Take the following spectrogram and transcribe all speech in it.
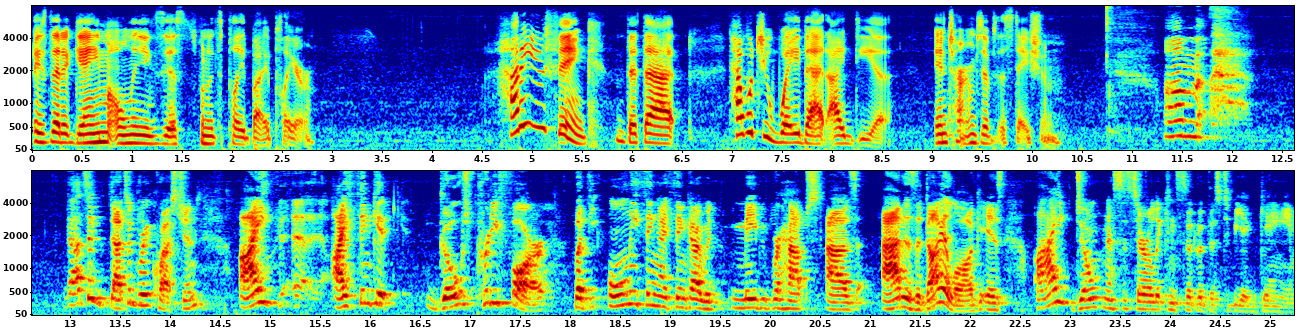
is that a game only exists when it's played by a player. How do you think that that? How would you weigh that idea in terms of the station? Um, that's a that's a great question. I uh, I think it goes pretty far, but the only thing I think I would maybe perhaps as add as a dialogue is I don't necessarily consider this to be a game.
